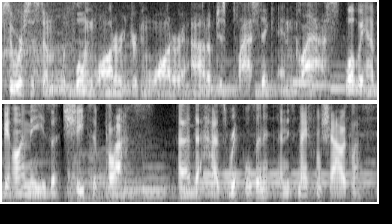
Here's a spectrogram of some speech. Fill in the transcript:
sewer system with flowing water and dripping water out of just plastic and glass. What we have behind me is a sheet of glass uh, that has ripples in it, and it's made from shower glass.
